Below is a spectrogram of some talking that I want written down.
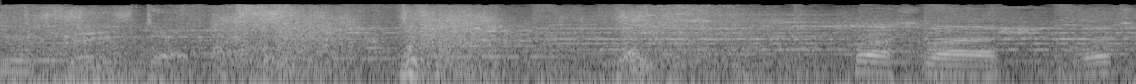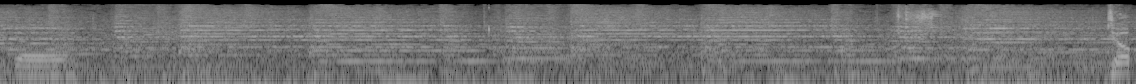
You're as good as dead. Cross slash. Let's go. Don't.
